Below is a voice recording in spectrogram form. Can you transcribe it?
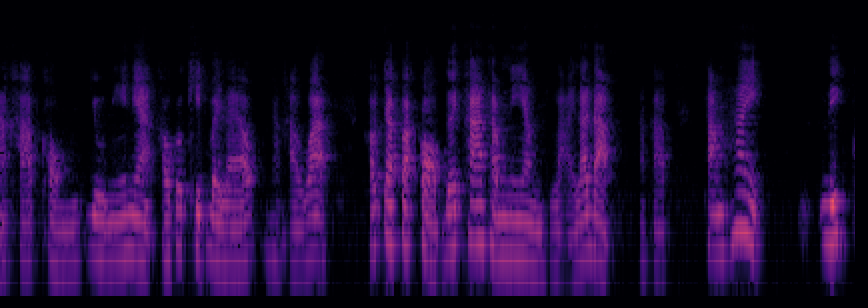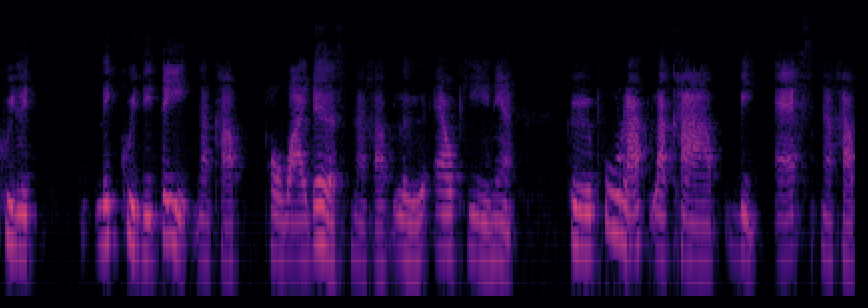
นะครับ ของยูนี้เนี่ยเขาก็คิดไว้แล้วนะครับว่าเขาจะประกอบด้วยค่าธรรมเนียมหลายระดับ นะครับทำให้ liquidity นะครับ providers นะครับ หรือ LP เนี่ย คือผู้รับราคา BitX นะครับ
